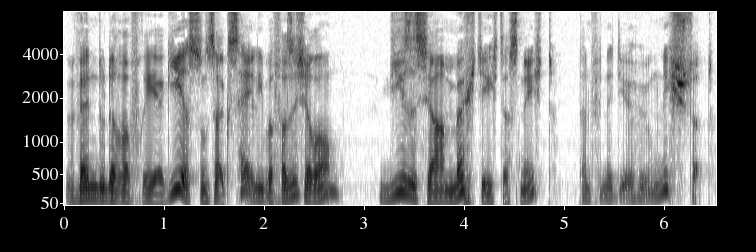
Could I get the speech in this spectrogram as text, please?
Wenn du darauf reagierst und sagst, hey, lieber Versicherer, dieses Jahr möchte ich das nicht, dann findet die Erhöhung nicht statt.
